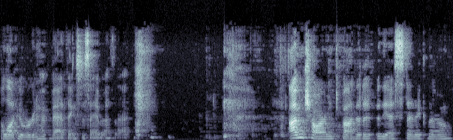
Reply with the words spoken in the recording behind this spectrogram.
A lot of people are gonna have bad things to say about that. I'm charmed by the the aesthetic though.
